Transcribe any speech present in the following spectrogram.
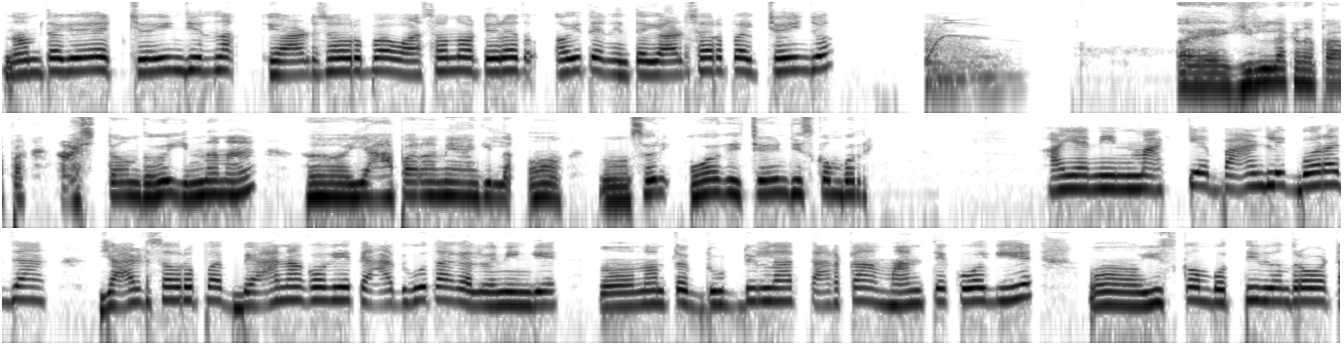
ನಮ್ತಾಗೆ ಚೇಂಜ್ ಇಲ್ಲ. ಎರಡ್ ಸಾವಿರ ರೂಪಾಯಿ ಹೊಸ ನೋಟ್ ಇರೋದು ಐತೆ ನಿಂತ. ಎರಡ್ ಸಾವಿರ ರೂಪಾಯಿ ಚೇಂಜ್ ಇಲ್ಲ ಕಣ ಪಾಪ. ಅಷ್ಟೊಂದು ಇನ್ನನ ವ್ಯಾಪಾರನೇ ಆಗಿಲ್ಲ. ಹ್ಞೂ ಸರಿ ಹೋಗಿ ಚೇಂಜ್ ಇಸ್ಕೊಂಬರ್ರಿ ಅಯ್ಯ, ನಿನ್ ಮತ್ತೆ ಬಾಂಡ್ಲಿ ಬರೋದ ಎರಡ್ ಸಾವಿರ ರೂಪಾಯಿ ಬ್ಯಾನ್ ಆಗೋಗೈತೆ ಅದ್ ಗೊತ್ತಾಗಲ್ವ ನಿಂಗೆ? ನಂತ ದುಡ್ಡಿಲ್ಲ, ತಡ್ಕ ಮಂತೆಕ್ ಹೋಗಿ ಇಸ್ಕೊಂಡ್ ಬರ್ತೀವಿ ಅಂದ್ರೆ ಓಟ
